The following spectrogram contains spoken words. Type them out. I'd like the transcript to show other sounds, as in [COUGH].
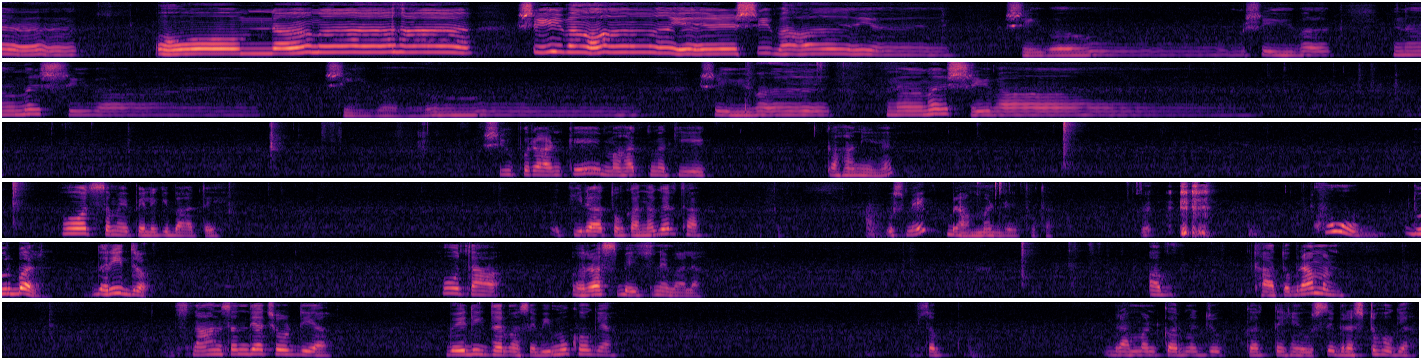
ॐ नमः शिवाय शिवाय। शिव शिव नमः शिवाय। शिव शिव नमः शिवाय। शिव पुराण के महात्मा की एक कहानी है। बहुत समय पहले की बात है। किरातों का नगर था। उसमें एक ब्राह्मण रहता था। खूब दुर्बल, दरिद्र। वो था रस बेचने वाला। अब था तो ब्राह्मण। स्नान संध्या छोड़ दिया। वैदिक धर्म से विमुख हो गया। सब ब्राह्मण कर्म जो करते हैं, उससे भ्रष्ट हो गया।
